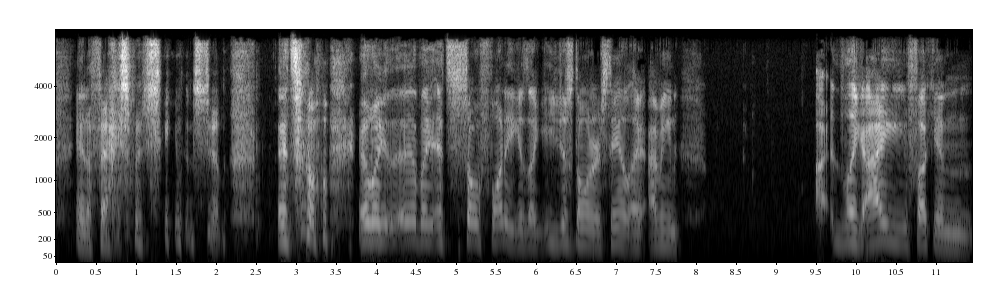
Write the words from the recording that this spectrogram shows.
and a fax machine and shit. And so, it, like, it, like it's so funny because like you just don't understand. Like, I mean, I, like I fucking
